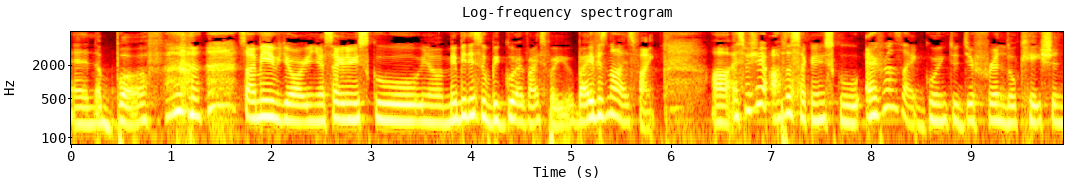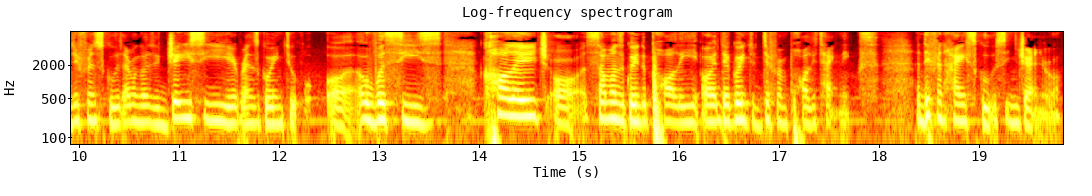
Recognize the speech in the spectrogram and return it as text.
and above. so I mean, if you're in your secondary school, you know, maybe this will be good advice for you. But if it's not, it's fine. Uh, especially after secondary school, everyone's like going to different locations, different schools. Everyone goes to JC, everyone's going to uh, overseas college, or someone's going to poly, or they're going to different polytechnics, different high schools in general.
